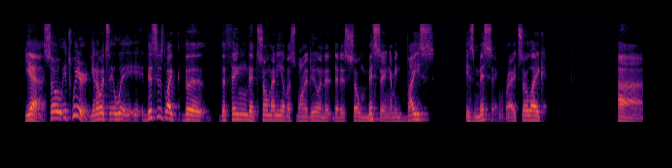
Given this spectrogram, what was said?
yeah, so it's weird, you know. It's it, it, this is like the the thing that so many of us want to do, and that, that is so missing. I mean, Vice is missing, right? So, like, uh,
